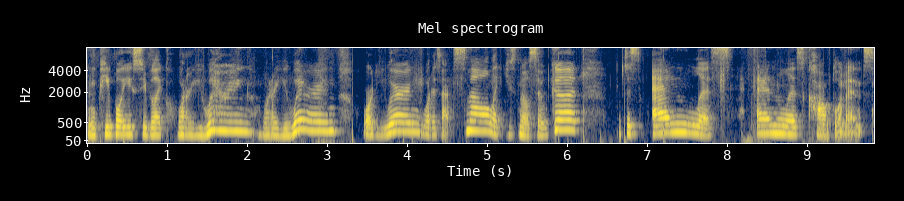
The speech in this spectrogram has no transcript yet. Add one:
And people used to be like, what are you wearing? What are you wearing? What are you wearing? What does that smell? Like you smell so good. Just endless, endless compliments.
